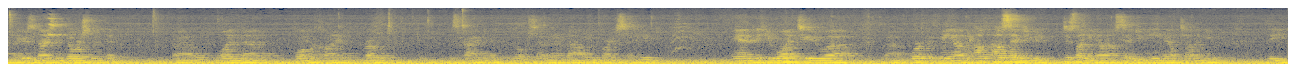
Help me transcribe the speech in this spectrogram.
uh, here's a nice endorsement that, uh, one, uh, former client wrote describing it, And if you want to, uh, uh, work with me, I'll, I'll, I'll send you, just let me know, I'll send you an email telling you the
